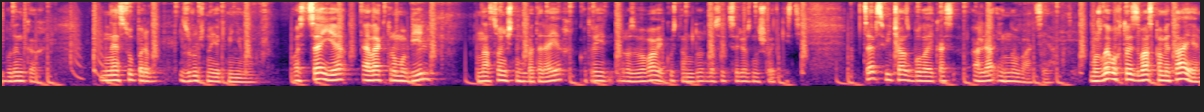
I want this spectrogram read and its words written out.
будинках не супер зручно, як мінімум. Ось це є електромобіль на сонячних батареях, котрий розвивав якусь там досить серйозну швидкість. Це в свій час була якась аля інновація. Можливо, хтось з вас пам'ятає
